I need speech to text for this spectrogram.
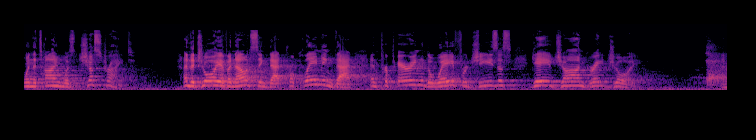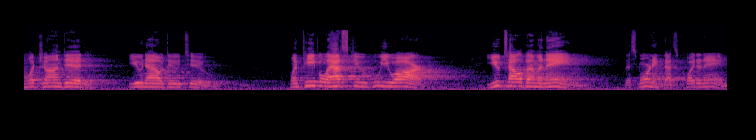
when the time was just right. And the joy of announcing that, proclaiming that, and preparing the way for Jesus gave John great joy. And what John did, you now do too. When people ask you who you are, you tell them a name. This morning, that's quite a name.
